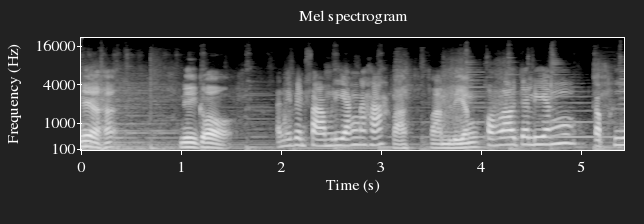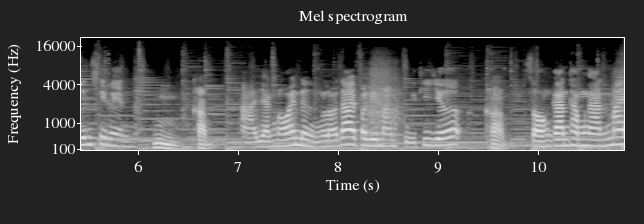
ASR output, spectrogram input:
เนี่ยฮะนี่ก็ อันนี้เป็นฟาร์มเลี้ยงนะคะ ฟาร์มฟาร์มเลี้ยงของเราจะเลี้ยงกับพื้นซีเมนต์อืมครับอ่าอย่างน้อยหนึ่งเราได้ปริมาณปุ๋ยที่เยอะครับ สองการทำงานไม่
